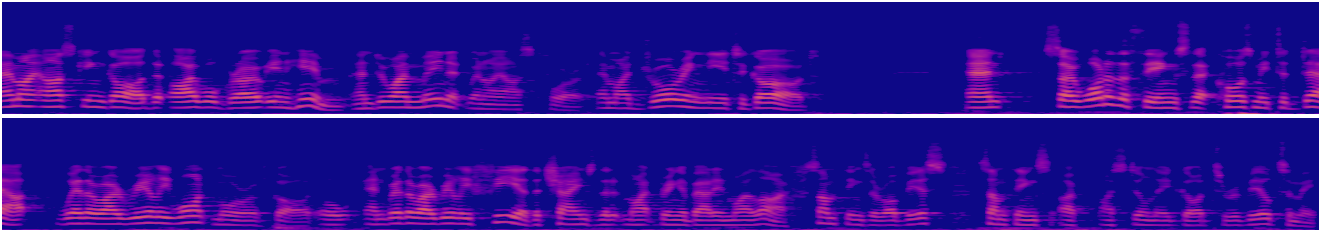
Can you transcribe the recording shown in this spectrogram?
Am I asking God that I will grow in Him? And do I mean it when I ask for it? Am I drawing near to God? And so, what are the things that cause me to doubt whether I really want more of God or, and whether I really fear the change that it might bring about in my life? Some things are obvious, some things I, I still need God to reveal to me.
